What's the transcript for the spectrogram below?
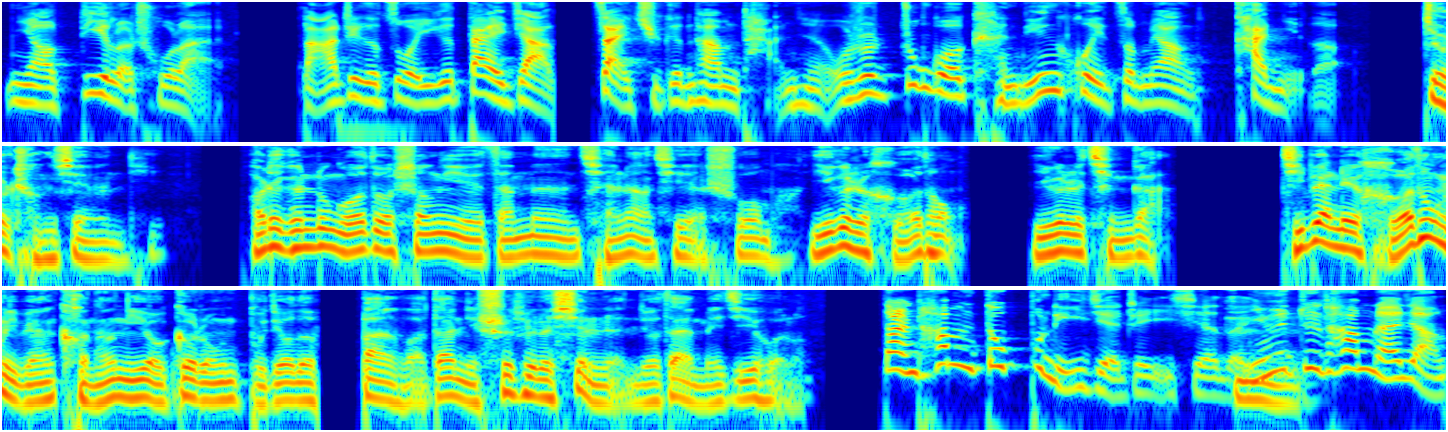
你要提了出来，拿这个做一个代价再去跟他们谈去。我说中国肯定会这么样看你的，就是诚信问题。而且跟中国做生意，咱们前两期也说嘛，一个是合同，一个是情感。即便这合同里边可能你有各种补救的办法，但你失去了信任，你就再也没机会了。但是他们都不理解这一些的，因为对他们来讲，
